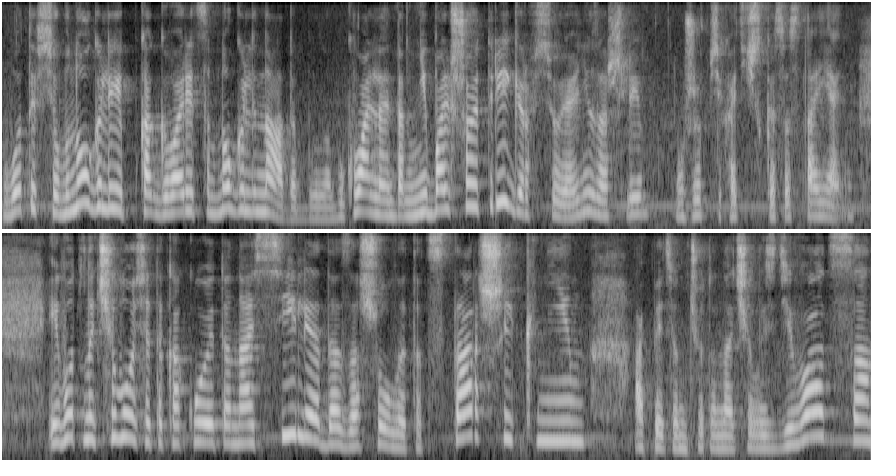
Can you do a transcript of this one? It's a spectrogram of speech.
Вот и все. Много ли, как говорится, много ли надо было? Буквально там небольшой триггер, все, и они зашли уже в психотическое состояние. И вот началось это какое-то насилие, да, зашел этот старший к ним, опять он что-то начал издеваться,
